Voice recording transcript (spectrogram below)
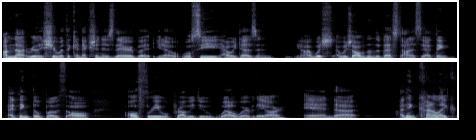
I'm not really sure what the connection is there, but you know, we'll see how he does. And you know, I wish I wish all of them the best. Honestly, I think I think they'll both all all three will probably do well wherever they are. And uh, I think kind of like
